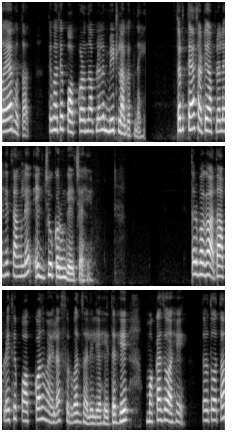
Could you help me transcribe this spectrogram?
तयार होतात तेव्हा ते पॉपकॉर्नला आपल्याला मीठ लागत नाही. तर त्यासाठी आपल्याला हे चांगले एकजीव करून घ्यायचे आहे. तर बघा आता आपल्या इथे पॉपकॉर्न व्हायला सुरुवात झालेली आहे. तर हे मका जो आहे तर तो आता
